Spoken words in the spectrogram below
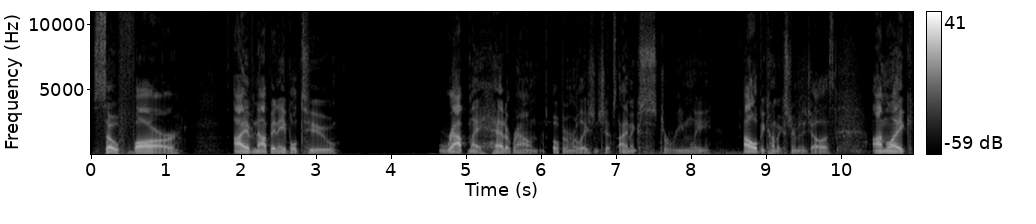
so far, I have not been able to wrap my head around open relationships. I'm extremely. I'll become extremely jealous. I'm like.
